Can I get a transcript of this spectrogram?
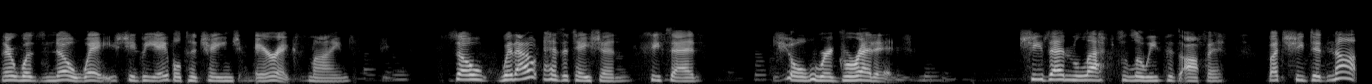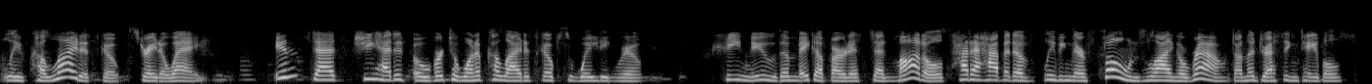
there was no way she'd be able to change Eric's mind. So, without hesitation, she said, You'll regret it. She then left Luis's office, but she did not leave Kaleidoscope straight away. Instead, she headed over to one of Kaleidoscope's waiting rooms. She knew the makeup artists and models had a habit of leaving their phones lying around on the dressing tables,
